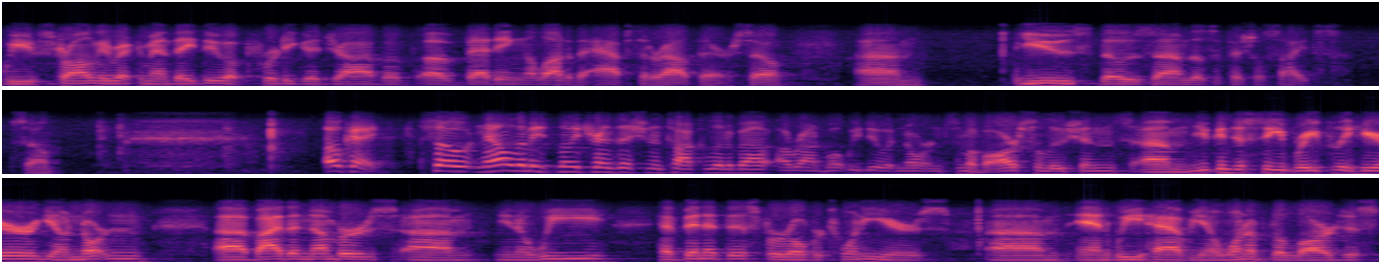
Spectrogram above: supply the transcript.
we strongly recommend they do a pretty good job of vetting a lot of the apps that are out there. Use um, those official sites. So okay. So now let me transition and talk a little about around what we do at Norton, some of our solutions. Um, you can just see briefly here, you know, Norton, uh, by the numbers, um, you know, we have been at this for over 20 years, and we have, you know, one of the largest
